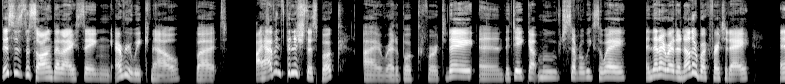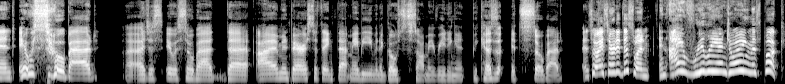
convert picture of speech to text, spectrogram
This is the song that I sing every week now, but I haven't finished this book. I read a book for today, and the date got moved several weeks away. And then I read another book for today, and it was so bad. I just, it was so bad that I'm embarrassed to think that maybe even a ghost saw me reading it because it's so bad. And so I started this one, and I'm really enjoying this book.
